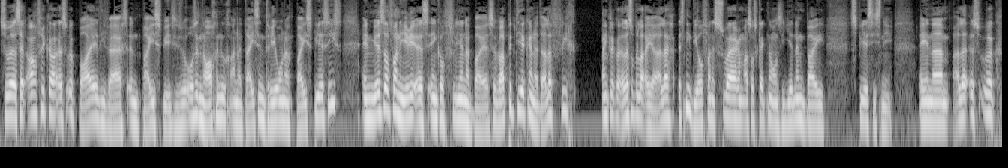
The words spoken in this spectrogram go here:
So Suid-Afrika is ook baie divers in byspesies. So ons het nagenoeg aan 1300 byspesies en meestal van hierdie is enkelvleiende bye. So wat beteken dit? Hulle vlieg eintlik hulle is op hulle eie. Hulle is nie deel van 'n swerm as ons kyk na ons heuning by spesies nie. En ehm um, hulle is ook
